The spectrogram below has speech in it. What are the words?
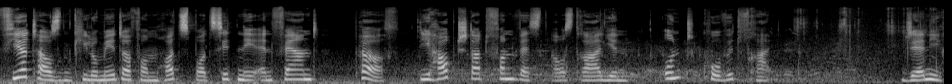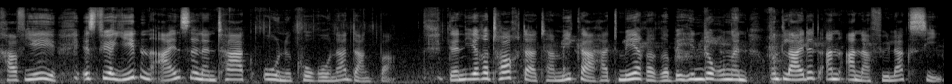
4000 Kilometer vom Hotspot Sydney entfernt, Perth, die Hauptstadt von Westaustralien und Covid-frei. Jenny Javier ist für jeden einzelnen Tag ohne Corona dankbar. Denn ihre Tochter Tamika hat mehrere Behinderungen und leidet an Anaphylaxie.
